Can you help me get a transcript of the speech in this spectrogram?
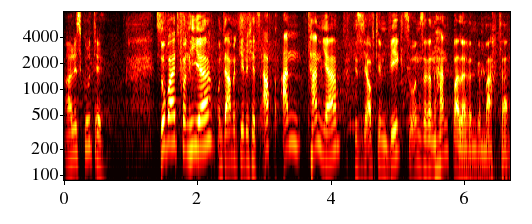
Alles Gute. Soweit von hier und damit gebe ich jetzt ab an Tanja, die sich auf den Weg zu unseren Handballerinnen gemacht hat.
